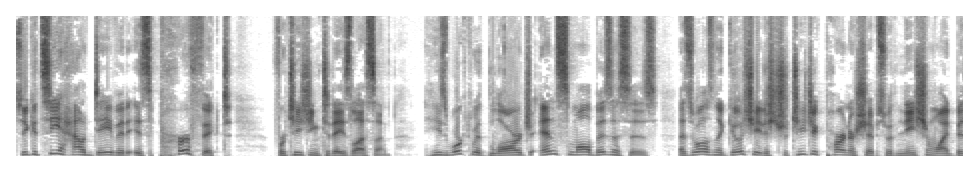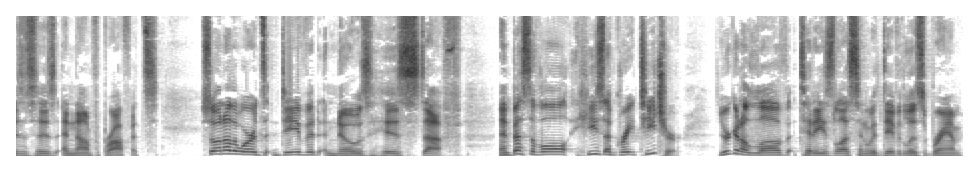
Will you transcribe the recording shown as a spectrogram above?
So you can see how David is perfect for teaching today's lesson. He's worked with large and small businesses, as well as negotiated strategic partnerships with nationwide businesses and non for profits. So, in other words, David knows his stuff. And best of all, he's a great teacher. You're going to love today's lesson with David Lizerbram.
